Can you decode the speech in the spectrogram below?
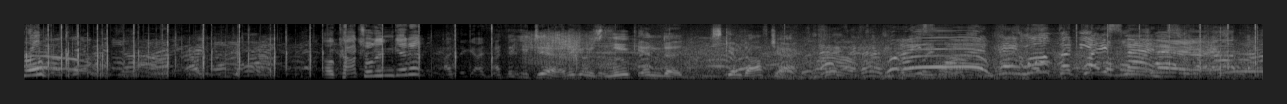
Cottrell? Oh, Cottrell didn't get it? I think he did. I think it was Luke and uh, skimmed off Jack. I. Nice one. Hey, Luke, good placement.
